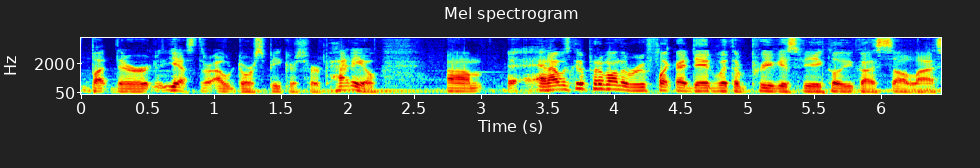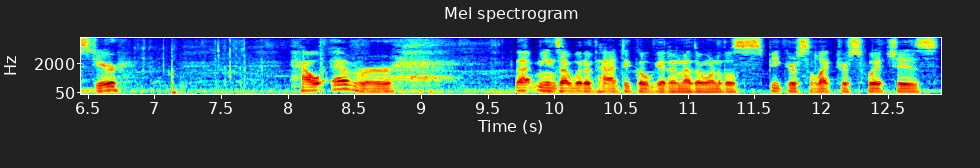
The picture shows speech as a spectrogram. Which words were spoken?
but they're, yes, they're outdoor speakers for a patio. Um, and I was going to put them on the roof like I did with a previous vehicle you guys saw last year. However, that means I would have had to go get another one of those speaker selector switches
